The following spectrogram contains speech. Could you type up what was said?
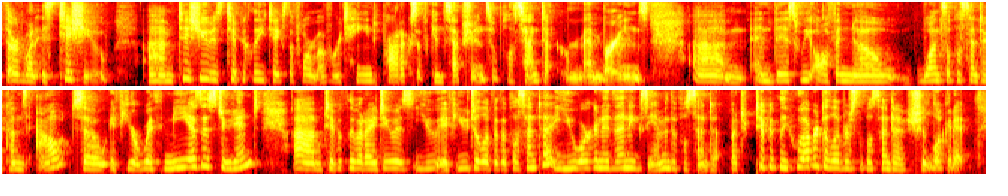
Third one is tissue. Um, tissue is typically takes the form of retained products of conception, so placenta or membranes. Um, and this we often know once a placenta comes out. So if you're with me as a student, um, typically what I do is you, if you deliver the placenta, you are going to then examine the placenta. But typically, whoever delivers the placenta should look at it.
